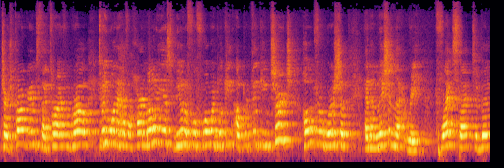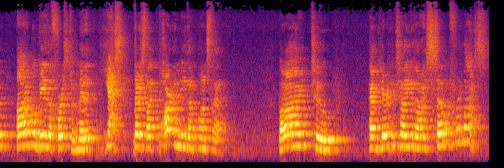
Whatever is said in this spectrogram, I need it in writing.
church programs that thrive and grow? Do we want to have a harmonious, beautiful, forward looking, upward thinking church, home for worship, and a mission that reflects that to boot? I will be the first to admit it. Yes, there's like part of me that wants that. But I, too, am here to tell you that I settle for less.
